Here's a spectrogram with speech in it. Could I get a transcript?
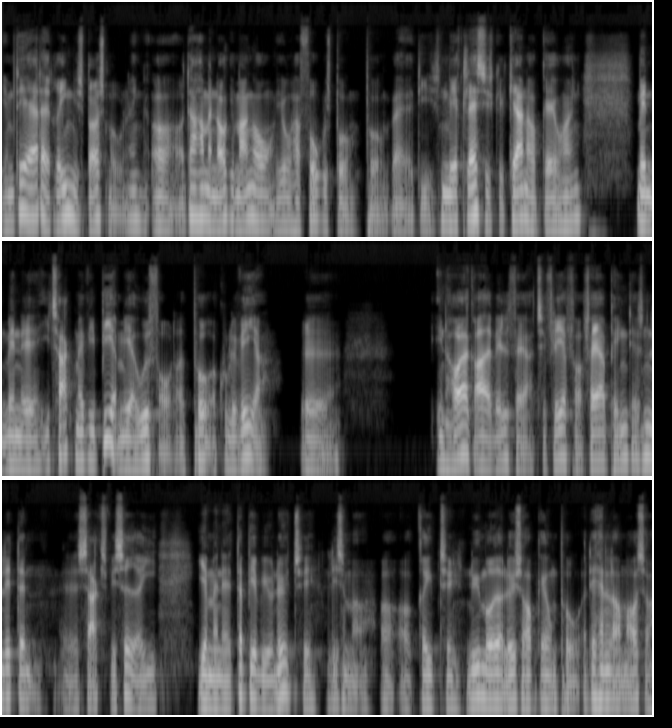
jamen det er da et rimeligt spørgsmål. Ikke? Og, og der har man nok i mange år jo haft fokus på, på hvad de sådan mere klassiske kerneopgaver. Ikke? Men, men øh, i takt med, at vi bliver mere udfordret på at kunne levere øh, en højere grad af velfærd til flere for færre penge, det er sådan lidt den øh, saks, vi sidder i, jamen øh, der bliver vi jo nødt til ligesom at, at, at gribe til nye måder at løse opgaven på, og det handler om også at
